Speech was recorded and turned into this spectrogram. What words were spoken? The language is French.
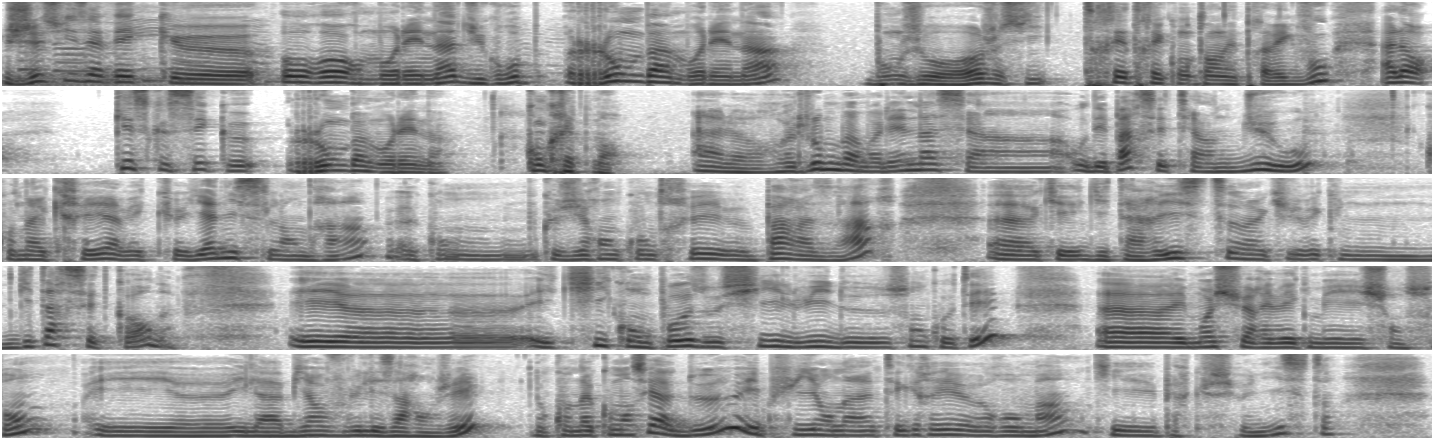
Je suis avec euh, Aurore Morena du groupe Rumba Morena. Bonjour Aurore, je suis très très content d'être avec vous. Alors, qu'est-ce que c'est que Rumba Morena concrètement? Alors, Rumba Morena, un... au départ, c'était un duo qu'on a créé avec Yanis Landrin, euh, que j'ai rencontré euh, par hasard, euh, qui est guitariste, euh, qui avec une guitare 7 cordes, et, euh, et qui compose aussi, lui, de son côté. Euh, et moi, je suis arrivée avec mes chansons, et il a bien voulu les arranger. Donc on a commencé à deux, et puis on a intégré Romain, qui est percussionniste.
